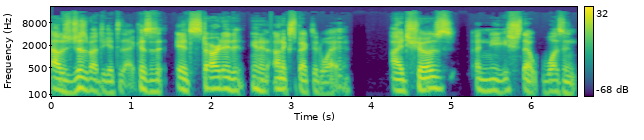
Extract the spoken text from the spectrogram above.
I was just about to get to that because it started in an unexpected way. I chose a niche that wasn't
